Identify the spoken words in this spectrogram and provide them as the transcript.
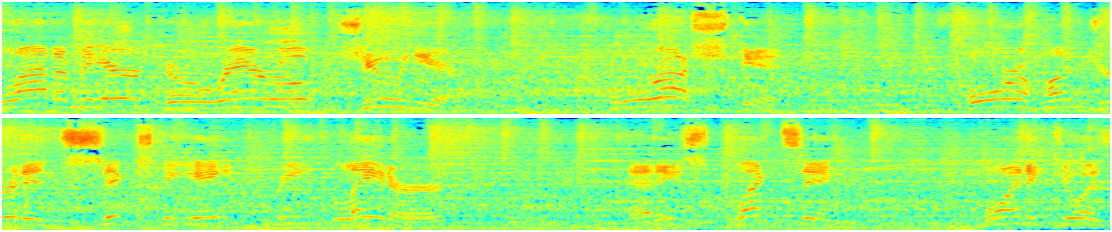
Vladimir Guerrero Jr. Crushed it. 468 feet later. And he's flexing, pointing to his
